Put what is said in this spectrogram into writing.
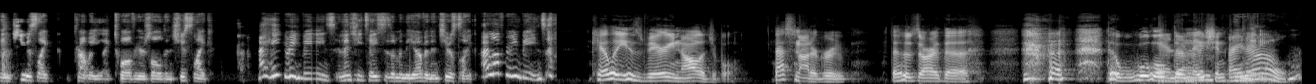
and she was like probably like 12 years old, and she's like, "I hate green beans," and then she tasted them in the oven, and she was like, "I love green beans." Kelly is very knowledgeable. That's not a group. Those are the the wool And, uh, donation I committee. know.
